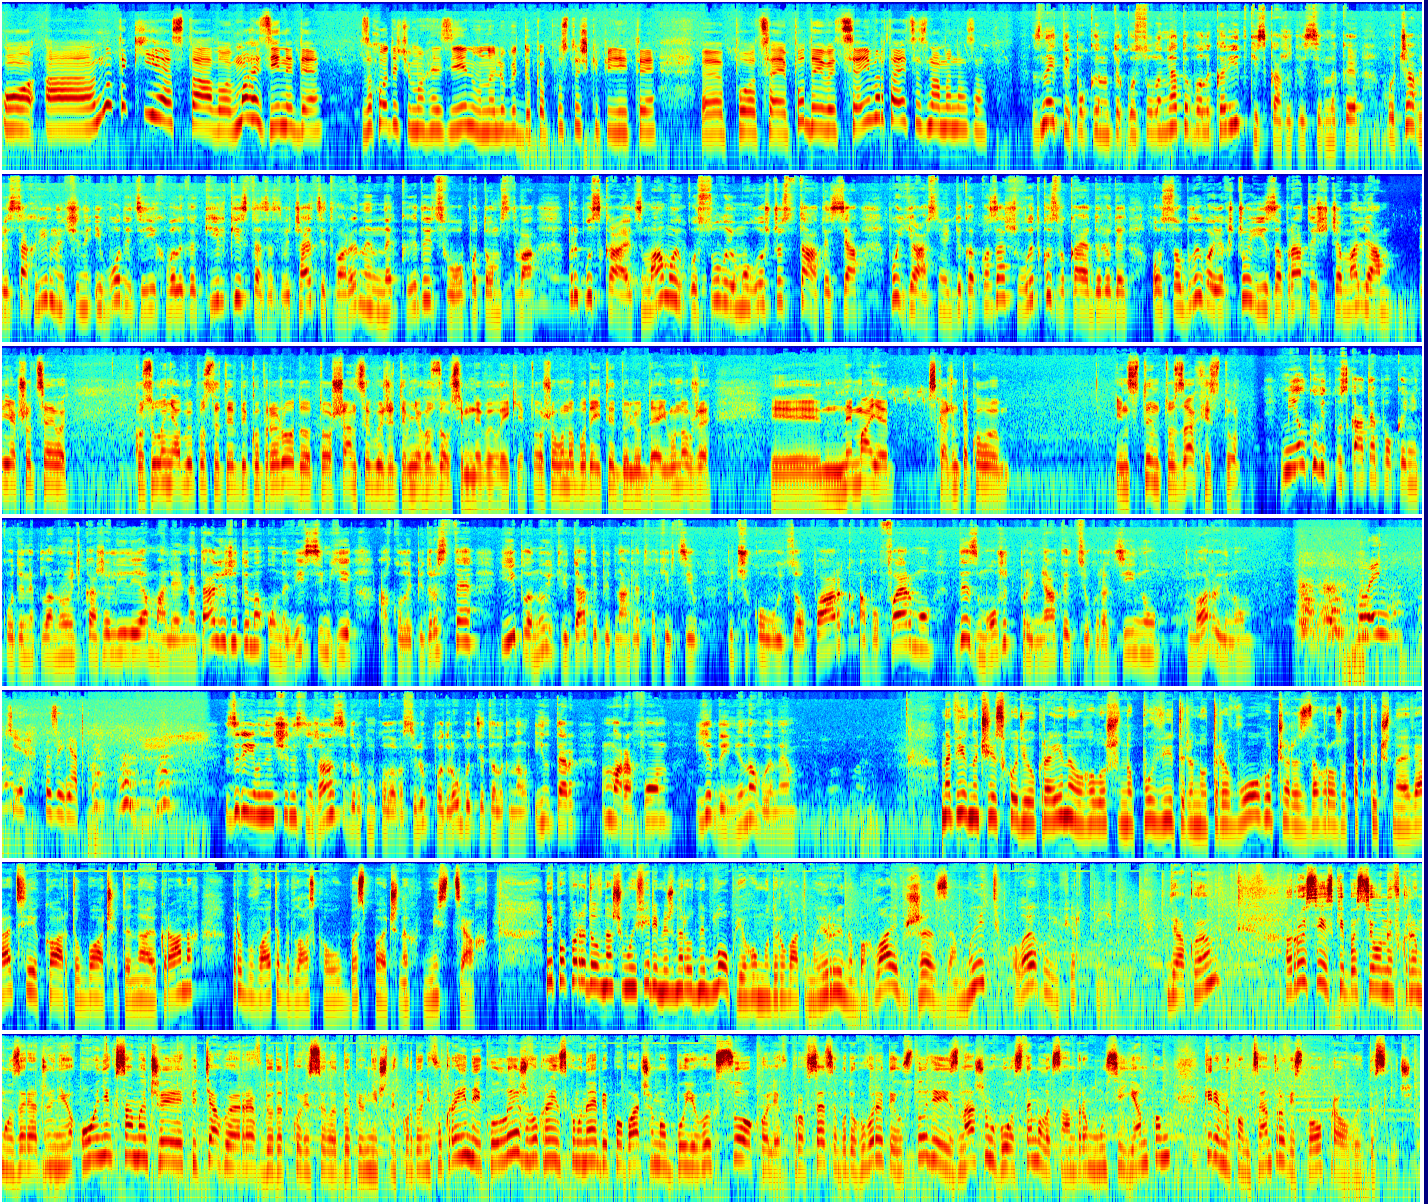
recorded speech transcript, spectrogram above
О, а ну таке стало, в магазин іде. Заходить у магазин, воно любить до капусточки підійти, е, по це, подивиться і вертається з нами назад. Знайти покинути косуленя – то велика рідкість, кажуть лісівники. Хоча в лісах Рівненщини і водиться їх велика кількість, та зазвичай ці тварини не кидають свого потомства. Припускають, з мамою косулею могло щось статися. Пояснюють, дика коза швидко звикає до людей, особливо, якщо її забрати ще малям. Якщо це косуленя випустити в дику природу, то шанси вижити в нього зовсім невеликі. Тому що воно буде йти до людей, воно вже е, не має, скажімо, такого інстинкту захисту. Мілку відпускати поки нікуди не планують, каже Лілія. Маля й надалі житиме у новій сім'ї. А коли підросте, її планують віддати під нагляд фахівців. Підшуковують зоопарк або ферму, де зможуть прийняти цю граційну тварину. Маленькі козенятка. З Рівненщини Сніжана Сидорук, Микола Василюк, подробиці, телеканал Інтер, Марафон, Єдині новини. На півночі і сході України оголошено повітряну тривогу через загрозу тактичної авіації. Карту бачите на екранах. Перебувайте, будь ласка, у безпечних місцях. І попереду в нашому ефірі міжнародний блок його модеруватиме Ірина Баглай. Вже за мить. Колего, ефір твій. Дякую. Російські бастіони в Криму заряджені Оніксами. Чи підтягує РФ додаткові сили до північних кордонів України? І коли ж в українському небі побачимо бойових соколів? Про все це буду говорити у студії з нашим гостем Олександром Мусієнком, керівником центру військово-правових досліджень.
